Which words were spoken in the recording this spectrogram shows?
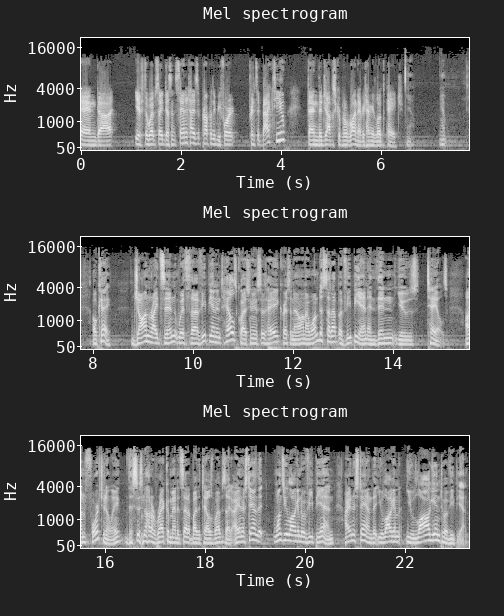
and uh, if the website doesn't sanitize it properly before it prints it back to you, then the JavaScript will run every time you load the page. Yeah. Yep. Okay. John writes in with uh, VPN and Tails question. He says, "Hey, Chris and Allan, I wanted to set up a VPN and then use Tails. Unfortunately, this is not a recommended setup by the Tails website. I understand that once you log into a VPN, I understand that you log in you log into a VPN.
